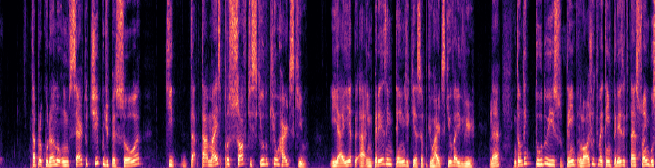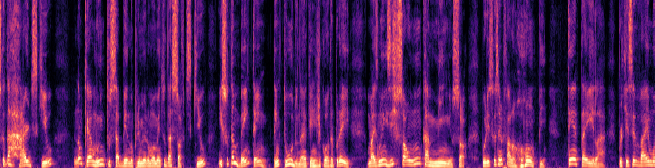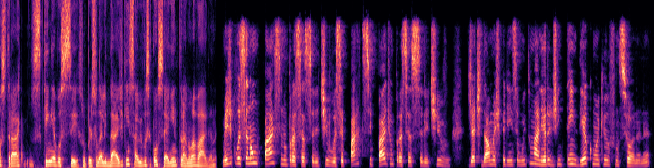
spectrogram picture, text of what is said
está procurando um certo tipo de pessoa que tá, tá mais pro soft skill do que o hard skill. E aí a, a empresa entende que, essa, que o hard skill vai vir né? Então tem tudo isso. Tem, lógico que vai ter empresa que está só em busca da hard skill, não quer muito saber no primeiro momento da soft skill. Isso também tem, tem tudo, né, que a gente encontra por aí. Mas não existe só um caminho só. Por isso que eu sempre falo, rompe, tenta ir lá, porque você vai mostrar quem é você, sua personalidade, quem sabe você consegue entrar numa vaga, né? Mesmo que você não passe no processo seletivo, você participar de um processo seletivo já te dá uma experiência muito maneira de entender como aquilo funciona, né?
